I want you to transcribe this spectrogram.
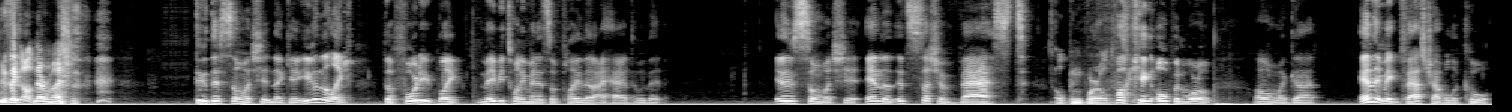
He's like, "Oh, never mind." Dude, there's so much shit in that game. Even the like the 40 like maybe 20 minutes of play that I had with it. There's so much shit. And the, it's such a vast Open world. fucking open world. Oh my god. And they make fast travel look cool.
